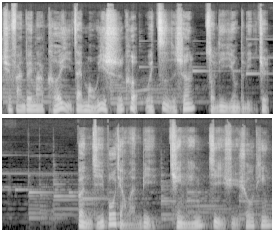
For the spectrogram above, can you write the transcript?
去反对那可以在某一时刻为自身所利用的理智。本集播讲完毕，请您继续收听。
